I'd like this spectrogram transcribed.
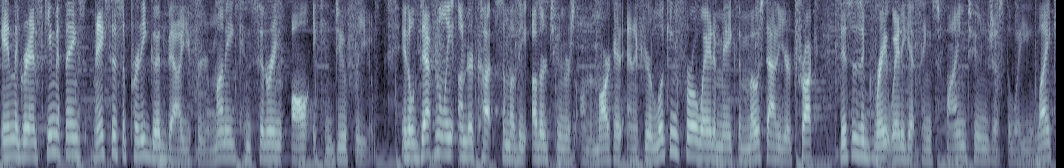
in the grand scheme of things makes this a pretty good value for your money considering all it can do for you. It'll definitely undercut some of the other tuners on the market and if you're looking for a way to make the most out of your truck, this is a great way to get things fine-tuned just the way you like.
